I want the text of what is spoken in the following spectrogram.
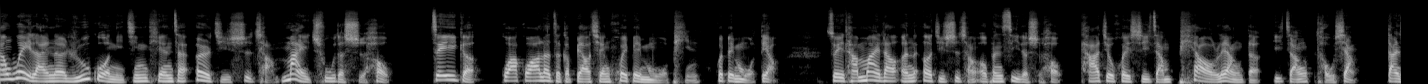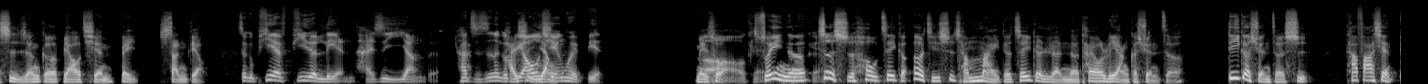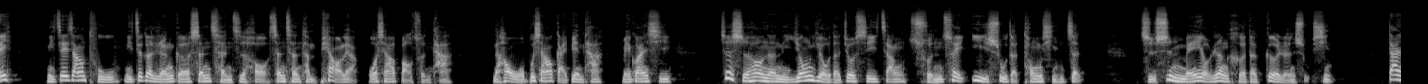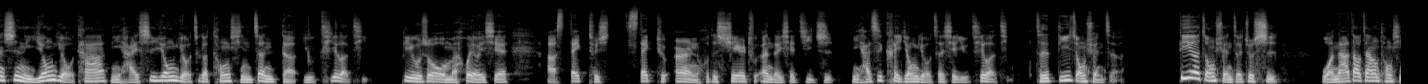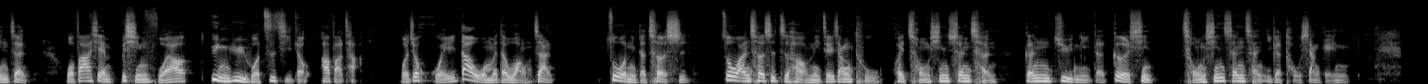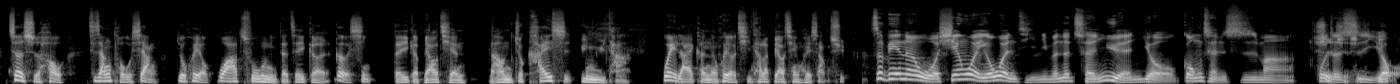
但未来呢，如果你今天在二级市场卖出的时候，这一个刮刮乐这个标签会被抹平，会被抹掉。所以它卖到 N 二级市场 Open Sea 的时候，它就会是一张漂亮的一张头像，但是人格标签被删掉。这个 PFP 的脸还是一样的，它只是那个标签会变。没错，OK。所以呢，这时候这个二级市场买的这个人呢，他有两个选择。第一个选择是，他发现，哎，你这张图，你这个人格生成之后，生成很漂亮，我想要保存它，然后我不想要改变它，没关系。这时候呢，你拥有的就是一张纯粹艺术的通行证，只是没有任何的个人属性。但是你拥有它，你还是拥有这个通行证的 utility。譬如说，我们会有一些啊 stake to stake to earn 或者 share to earn 的一些机制，你还是可以拥有这些 utility。这是第一种选择。第二种选择就是，我拿到这张通行证，我发现不行，我要孕育我自己的 avatar，我就回到我们的网站做你的测试。做完测试之后，你这张图会重新生成，根据你的个性重新生成一个头像给你。这时候，这张头像就会有刮出你的这个个性的一个标签，然后你就开始孕育它。未来可能会有其他的标签会上去。这边呢，我先问一个问题：你们的成员有工程师吗？或者是有？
